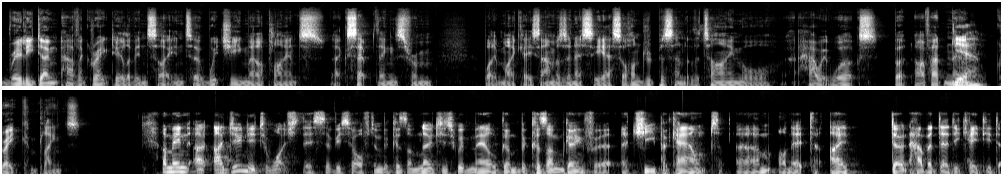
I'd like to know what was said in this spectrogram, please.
really don't have a great deal of insight into which email clients accept things from, well, in my case, Amazon SES 100% of the time or how it works. But I've had no Yeah. great complaints. I mean, I, I do need to watch this every so often because I've noticed with Mailgun, because I'm going for a, a cheap account um, on it, I don't have a dedicated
